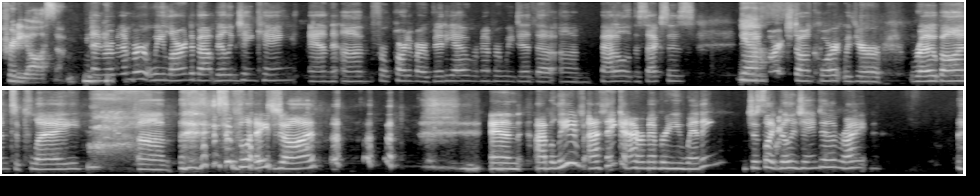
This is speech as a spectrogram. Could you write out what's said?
pretty awesome. and remember, we learned about Billie Jean King, and um, for part of our video, remember we did the um, Battle of the Sexes. Yeah. You marched on court with your robe on to play, um, to play John. and I believe, I think I remember you winning, just like Billie Jean did, right?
